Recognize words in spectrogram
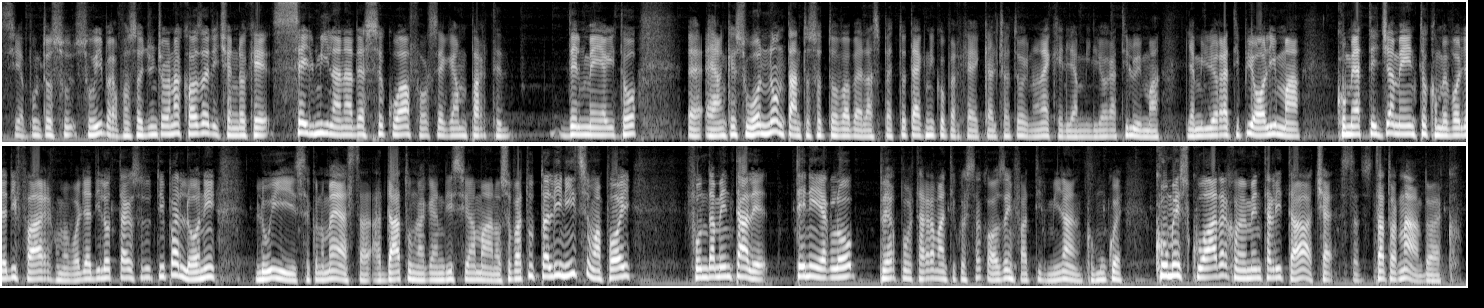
Sì, appunto su, su Ibra posso aggiungere una cosa dicendo che se il Milan adesso è qua, forse gran parte del merito eh, è anche suo, non tanto sotto vabbè, l'aspetto tecnico perché i calciatori non è che li ha migliorati lui, ma li ha migliorati Pioli, ma come atteggiamento, come voglia di fare, come voglia di lottare su tutti i palloni, lui secondo me sta- ha dato una grandissima mano, soprattutto all'inizio, ma poi fondamentale tenerlo per portare avanti questa cosa, infatti il Milan comunque come squadra, come mentalità, cioè, sta, sta tornando, ecco.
